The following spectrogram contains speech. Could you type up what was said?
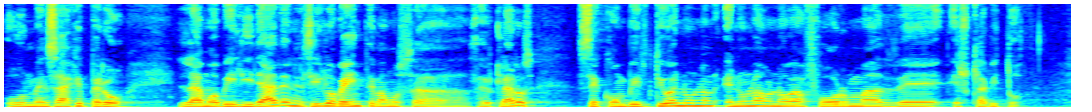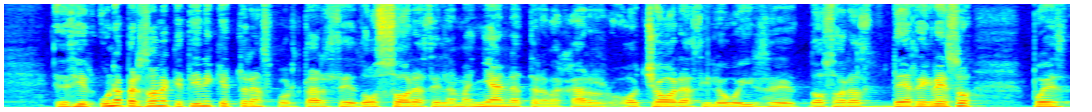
un mensaje, pero la movilidad en el siglo XX, vamos a ser claros, se convirtió en una, en una nueva forma de esclavitud. Es decir, una persona que tiene que transportarse dos horas en la mañana, trabajar ocho horas y luego irse dos horas de regreso, pues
